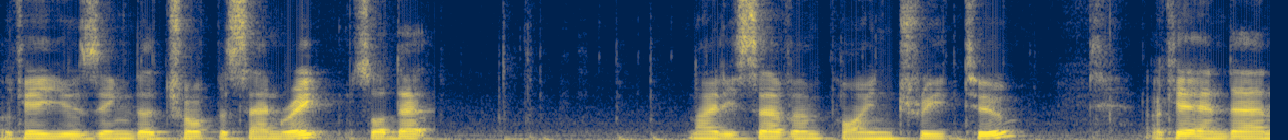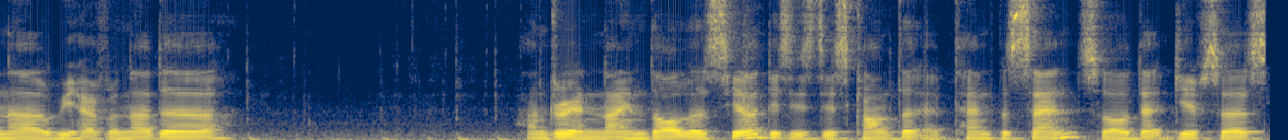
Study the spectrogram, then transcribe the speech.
okay using the 12% rate. So that 97.32 okay and then uh, we have another $109 here. This is discounted at 10% so that gives us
